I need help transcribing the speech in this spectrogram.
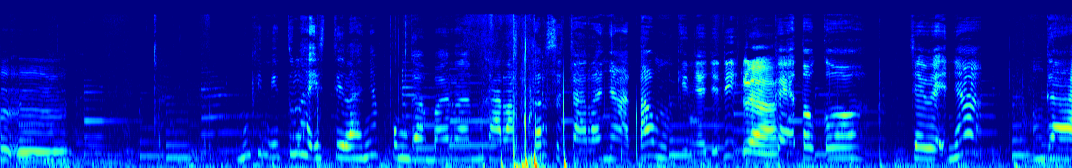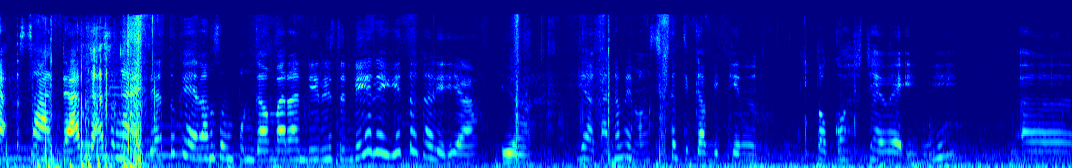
Mm-mm. mungkin itulah istilahnya penggambaran karakter secara nyata mungkin ya jadi Ya. kayak tokoh ceweknya nggak sadar nggak sengaja tuh kayak langsung penggambaran diri sendiri gitu kali ya Iya. ya karena memang sih ketika bikin tokoh cewek ini eh,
